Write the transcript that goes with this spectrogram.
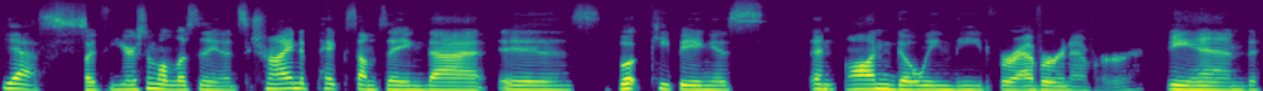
Yes. If you're someone listening that's trying to pick something that is bookkeeping is an ongoing need forever and ever. And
